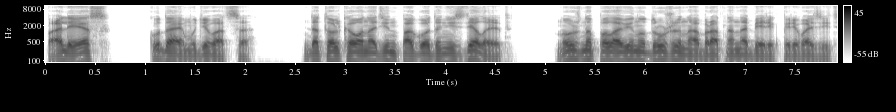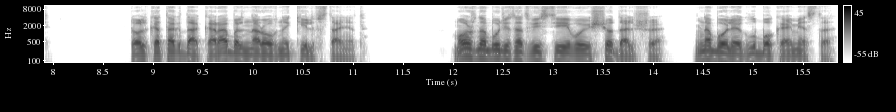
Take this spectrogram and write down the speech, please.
Полез. Куда ему деваться? Да только он один погода не сделает. Нужно половину дружины обратно на берег перевозить. Только тогда корабль на ровный киль встанет. Можно будет отвезти его еще дальше, на более глубокое место.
